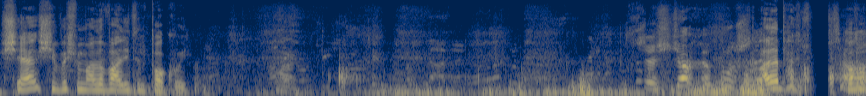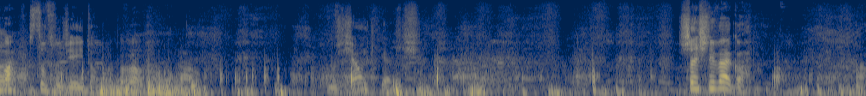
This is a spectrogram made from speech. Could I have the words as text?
sierść i byśmy malowali ten pokój. Sześciochę puszczę. Ale patrz, Pawła, stów ludzie idą. Może ziomki jakieś. Szczęśliwego. No.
